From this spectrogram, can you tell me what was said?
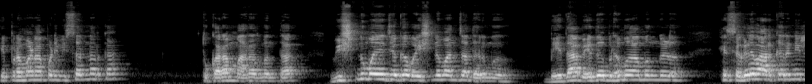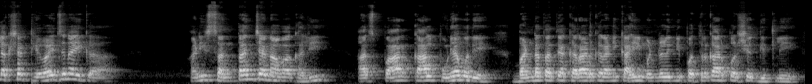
हे प्रमाण आपण विसरणार का? तुकाराम महाराज म्हणतात विष्णुमय जग वैष्णवांचा धर्म भेदाभेद भ्रम अमंगळ. हे सगळे वारकऱ्यांनी लक्षात ठेवायचं नाही का? आणि संतांच्या नावाखाली आज पार काल पुण्यामध्ये बंडातात्या कराडकर आणि काही मंडळींनी पत्रकार परिषद घेतली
